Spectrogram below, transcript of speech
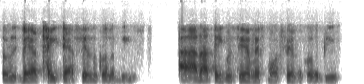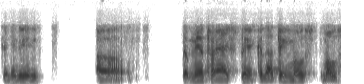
So they'll take that physical abuse. I, and I think with them, it's more physical abuse than it is uh, the mental aspect. Because I think most, most,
